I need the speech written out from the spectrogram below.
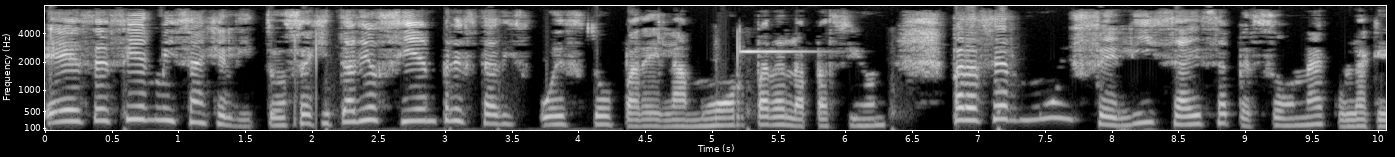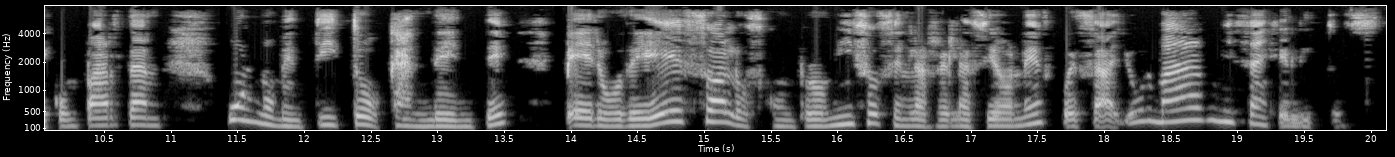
Es decir, mis angelitos, Sagitario siempre está dispuesto para el amor, para la pasión, para hacer muy feliz a esa persona con la que compartan un momentito candente, pero de eso a los compromisos en las relaciones, pues hay un mar, mis angelitos.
